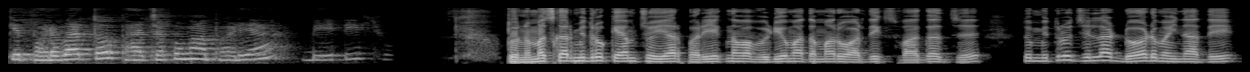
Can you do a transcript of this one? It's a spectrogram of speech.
કે ભળવા તો ભાજપમાં ભળ્યા, બેટી તો નમસ્કાર મિત્રો, કેમ છો યાર? ફરી એક નવા વિડીયોમાં તમારું હાર્દિક સ્વાગત છે. તો મિત્રો, છેલ્લા દોઢ મહિનાથી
